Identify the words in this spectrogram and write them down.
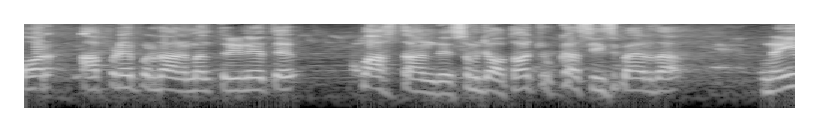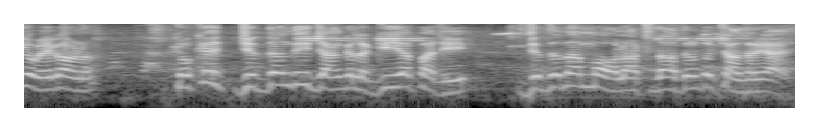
ਔਰ ਆਪਣੇ ਪ੍ਰਧਾਨ ਮੰਤਰੀ ਨੇ ਤੇ ਪਾਕਿਸਤਾਨ ਦੇ ਸਮਝੌਤਾ ਚੁੱਕਾ ਸੀਜ਼ਫਾਇਰ ਦਾ ਨਹੀਂ ਹੋਵੇਗਾ ਹੁਣ। ਕਿਉਂਕਿ ਜਿੱਦਣ ਦੀ ਜੰਗ ਲੱਗੀ ਆ ਭਾਜੀ ਜਿੱਦਣ ਦਾ ਮਾਹੌਲ 8-10 ਦਿਨ ਤੋਂ ਚੱਲ ਰਿਹਾ ਹੈ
